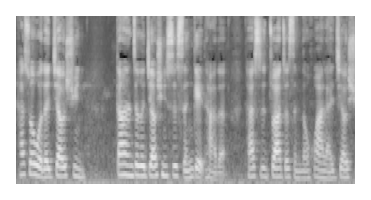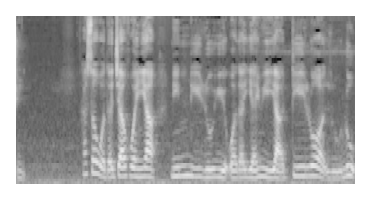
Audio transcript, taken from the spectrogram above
他说：“我的教训。”当然，这个教训是神给他的，他是抓着神的话来教训。他说：“我的教诲要淋漓如雨，我的言语要滴落如露。”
